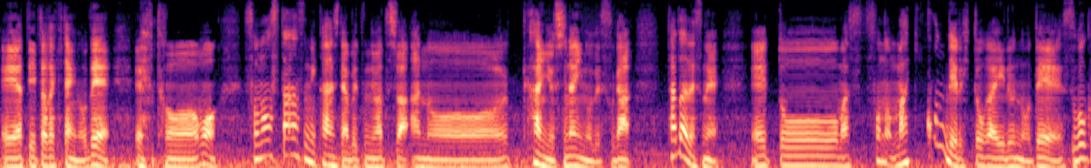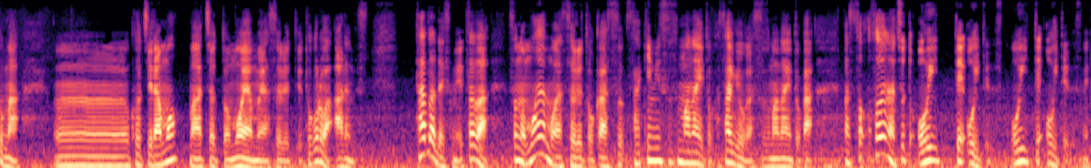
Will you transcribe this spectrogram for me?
えー、やっていただきたいので、えっ、と、もう、そのスタンスに関しては別に私は、あの、関与しないのですが、ただですね、えっ、と、まあ、その巻き込んでる人がいるので、すごくまあ、うーん、こちらも、まあ、ちょっともやもやするっていうところはあるんです。ただですね、ただ、そのもやもやするとか、先に進まないとか、作業が進まないとか、まあ、そ、そういうのはちょっと置いておいてです。置いておいてですね。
